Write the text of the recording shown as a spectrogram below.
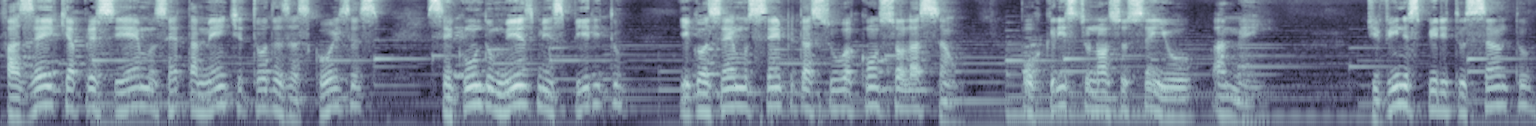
fazei que apreciemos retamente todas as coisas, segundo o mesmo Espírito, e gozemos sempre da sua consolação. Por Cristo nosso Senhor. Amém. Divino Espírito Santo,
